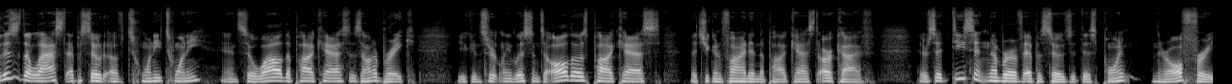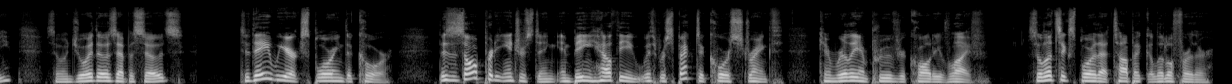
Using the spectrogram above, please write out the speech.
this is the last episode of 2020, and so while the podcast is on a break, you can certainly listen to all those podcasts that you can find in the podcast archive. There's a decent number of episodes at this point, and they're all free, so enjoy those episodes. Today, we are exploring the core. This is all pretty interesting, and being healthy with respect to core strength can really improve your quality of life. So let's explore that topic a little further.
